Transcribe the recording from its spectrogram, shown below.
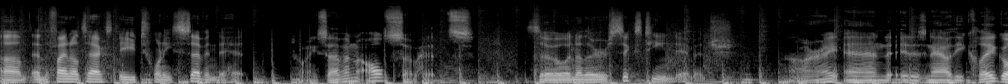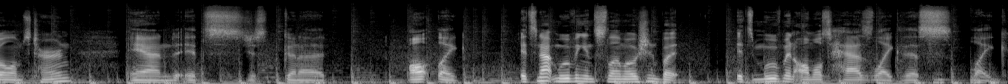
Um, and the final attack's a 27 to hit. 27 also hits. So another 16 damage. All right, and it is now the clay golem's turn, and it's just gonna all like it's not moving in slow motion, but its movement almost has like this like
